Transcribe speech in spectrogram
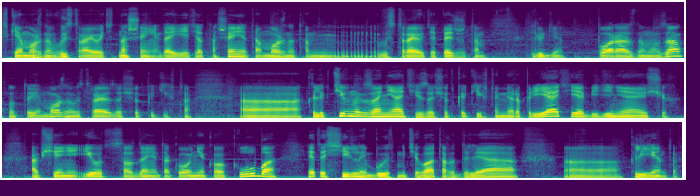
с кем можно выстраивать отношения, да, и эти отношения там можно там выстраивать, опять же, там люди по-разному замкнутые, можно выстраивать за счет каких-то э, коллективных занятий, за счет каких-то мероприятий, объединяющих общение. И вот создание такого некого клуба это сильный будет мотиватор для э, клиентов.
